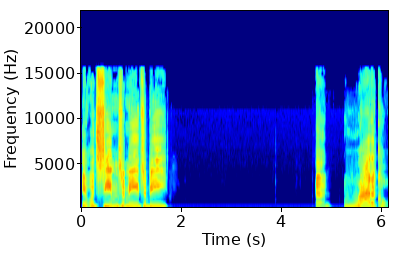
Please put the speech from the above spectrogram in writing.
It would seem to me to be uh, radical,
